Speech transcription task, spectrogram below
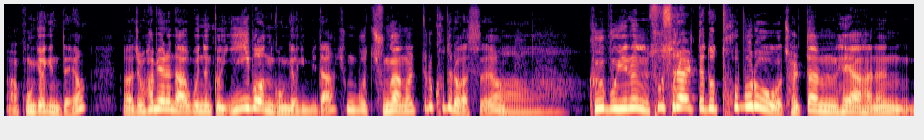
어, 공격인데요. 어, 지금 화면에 나오고 있는 그 2번 공격입니다. 흉부 중앙을 뚫고 들어갔어요. 어. 그 부위는 수술할 때도 톱으로 절단해야 하는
